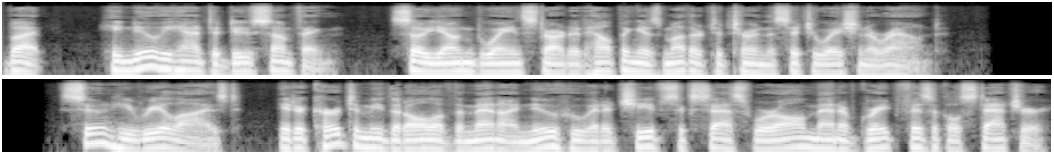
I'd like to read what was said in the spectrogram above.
But, he knew he had to do something, so young Dwayne started helping his mother to turn the situation around. Soon he realized, it occurred to me that all of the men I knew who had achieved success were all men of great physical stature,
